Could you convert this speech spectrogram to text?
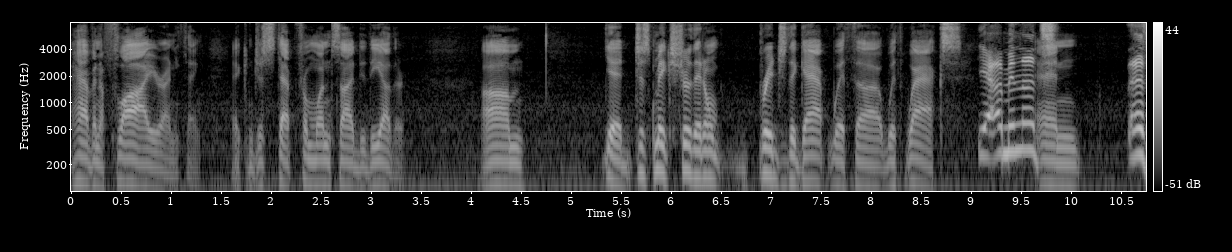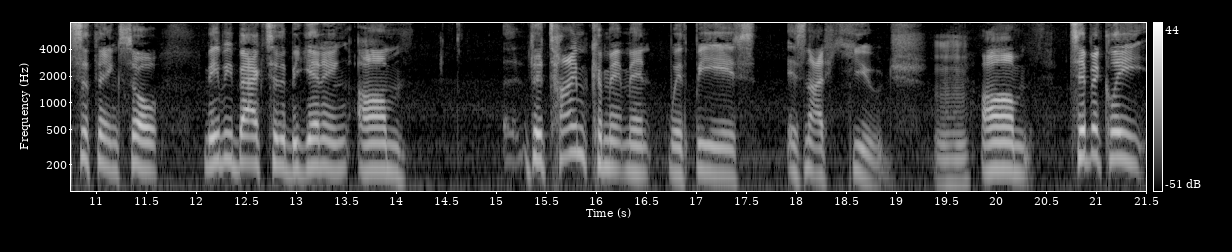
having a fly or anything. It can just step from one side to the other. Um, yeah, just make sure they don't bridge the gap with uh, with wax Yeah. I mean that's and that's the thing. So maybe back to the beginning. Um, the time commitment with bees is not huge. mhm. Um, typically,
